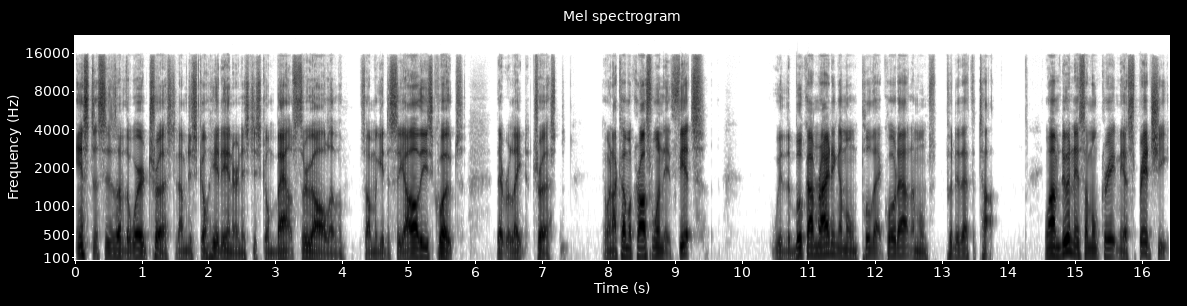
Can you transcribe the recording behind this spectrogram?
instances of the word trust, and I'm just gonna hit enter, and it's just gonna bounce through all of them. So I'm gonna get to see all these quotes that relate to trust. And when I come across one that fits with the book I'm writing, I'm gonna pull that quote out and I'm gonna put it at the top. While I'm doing this, I'm gonna create me a spreadsheet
